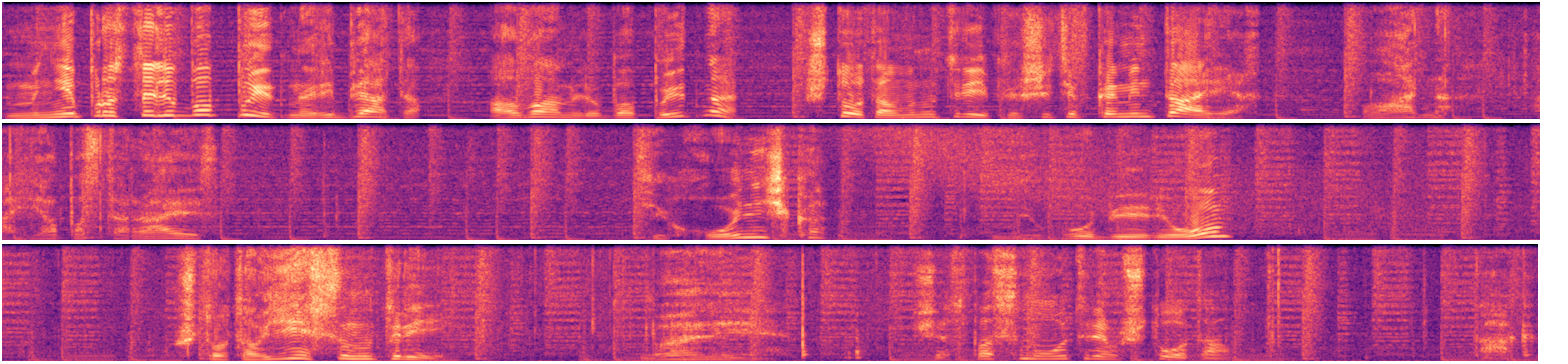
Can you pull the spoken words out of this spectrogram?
мне просто любопытно, ребята. А вам любопытно, что там внутри? Пишите в комментариях. Ладно, а я постараюсь тихонечко его берем. Что-то есть внутри. Блин, сейчас посмотрим, что там. Так.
